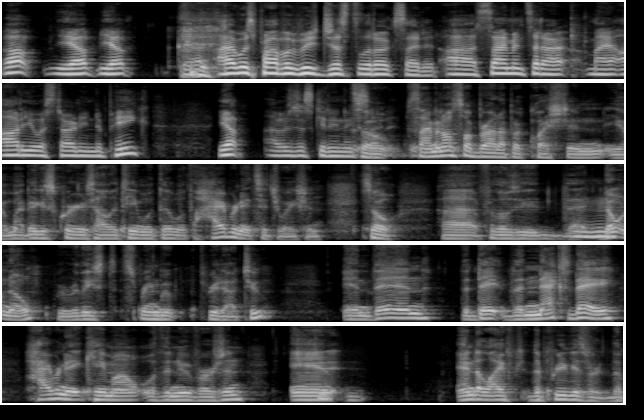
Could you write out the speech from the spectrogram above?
Oh, yep, yep. Uh, I was probably just a little excited. Uh, Simon said I, my audio was starting to pink. Yep, I was just getting excited. So. Simon also brought up a question. You know, my biggest query is how the team will deal with the hibernate situation. So uh, for those of you that Mhm. don't know, we released Spring Boot 3.2, and then the day the next day, Hibernate came out with a new version and end of life the previous version, the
